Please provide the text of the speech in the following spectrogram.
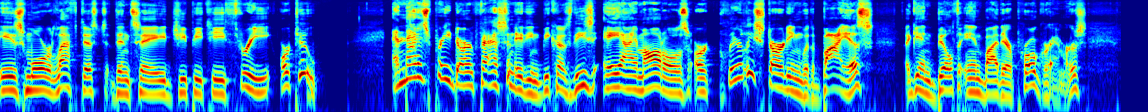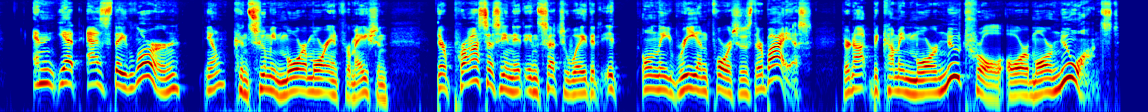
is more leftist than, say, GPT 3 or 2. And that is pretty darn fascinating because these AI models are clearly starting with a bias, again, built in by their programmers. And yet, as they learn, you know, consuming more and more information, they're processing it in such a way that it only reinforces their bias. They're not becoming more neutral or more nuanced.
